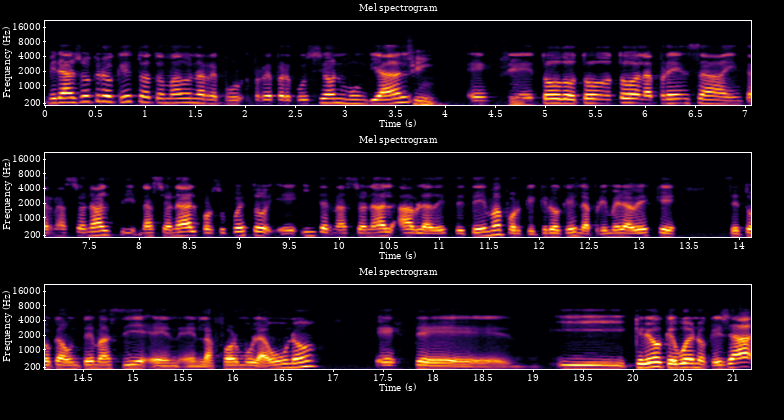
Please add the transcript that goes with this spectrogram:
Mira, yo creo que esto ha tomado una repercusión mundial. Sí. Este, todo, todo, toda la prensa internacional, nacional, por supuesto, eh, internacional habla de este tema porque creo que es la primera vez que se toca un tema así en, en la Fórmula 1. Este, y creo que bueno que ya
